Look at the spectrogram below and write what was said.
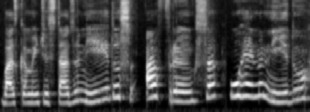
basicamente os Estados Unidos, a França, o Reino Unido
